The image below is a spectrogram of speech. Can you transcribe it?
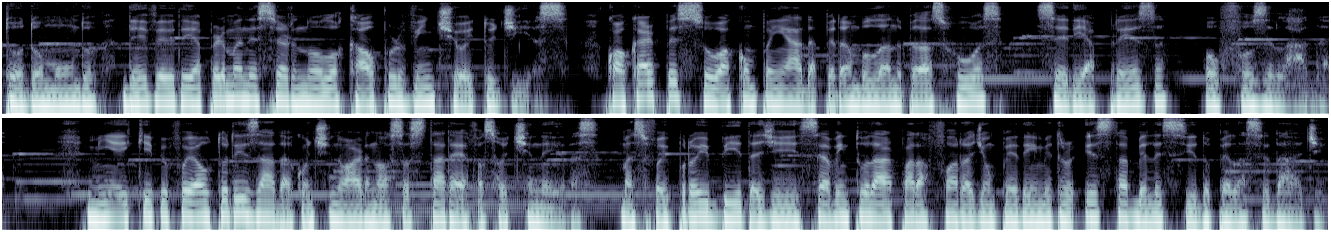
Todo mundo deveria permanecer no local por 28 dias. Qualquer pessoa acompanhada perambulando pelas ruas seria presa ou fuzilada. Minha equipe foi autorizada a continuar nossas tarefas rotineiras, mas foi proibida de se aventurar para fora de um perímetro estabelecido pela cidade.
